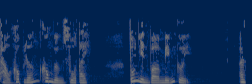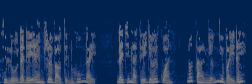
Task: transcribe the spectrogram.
Thảo khóc lớn không ngừng xua tay. Tú nhìn vợ mỉm cười. Anh xin lỗi đã để em rơi vào tình huống này. Đây chính là thế giới của anh, nó tàn nhẫn như vậy đấy.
